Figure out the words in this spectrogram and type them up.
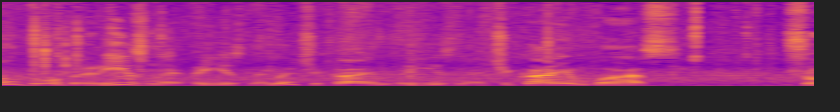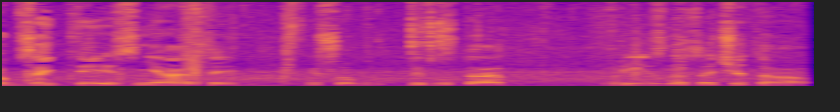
Ну добре, різне, різне. Ми чекаємо різне. Чекаємо вас, щоб зайти, зняти, і щоб депутат в різне зачитав.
